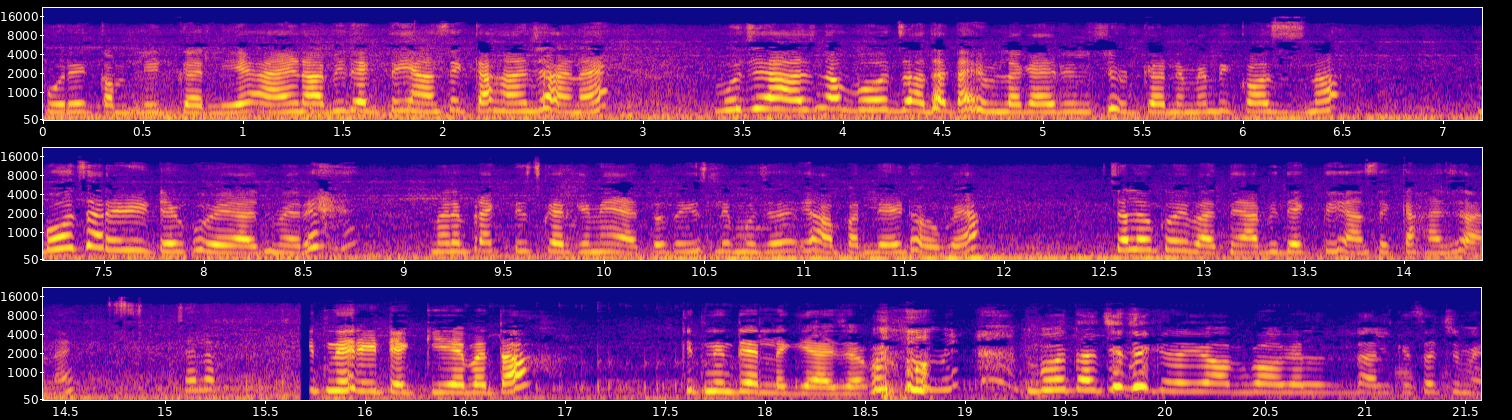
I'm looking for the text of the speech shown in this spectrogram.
पूरे कंप्लीट कर लिए। एंड अभी देखते हैं यहाँ से कहाँ जाना है। मुझे आज ना बहुत ज़्यादा टाइम लगा है रील्स शूट करने में बिकॉज़ ना बहुत सारे रिटेक हुए आज मेरे। मैंने प्रैक्टिस करके नहीं आया था तो इसलिए मुझे यहाँ पर लेट हो गया। चलो, कोई बात नहीं, अभी देखते यहाँ से कहाँ जाना है। चलो। कितने रिटेक किए बता कितनी देर लगी आज आप मम्मी बहुत अच्छी दिख रही हो आप गॉगल डाल के, सच में।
